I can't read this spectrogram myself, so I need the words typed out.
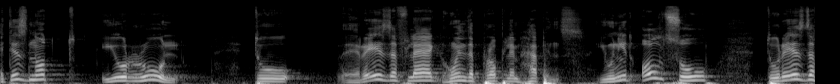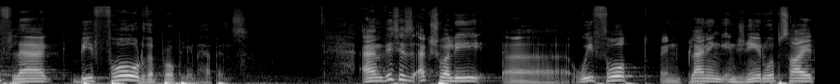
It is not your rule to uh, raise the flag when the problem happens. You need also to raise the flag before the problem happens. And this is actually, uh, we thought in planning engineer website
